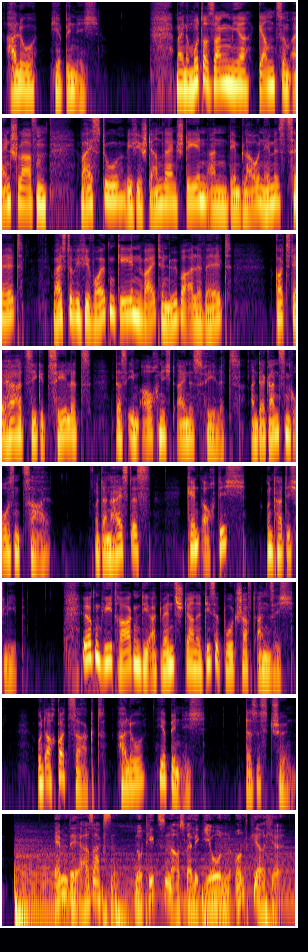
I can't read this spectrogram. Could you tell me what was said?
Hallo, hier bin ich. Meine Mutter sang mir gern zum Einschlafen, Weißt du, wie viel Sternlein stehen an dem blauen Himmelszelt? Weißt du, wie viel Wolken gehen weit hinüber alle Welt? Gott, der Herr hat sie gezählet, dass ihm auch nicht eines fehlet, an der ganzen großen Zahl. Und dann heißt es, kennt auch dich und hat dich lieb. Irgendwie tragen die Adventssterne diese Botschaft an sich. Und auch Gott sagt, Hallo, hier bin ich. Das ist schön. MDR Sachsen. Notizen aus Religion und Kirche.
